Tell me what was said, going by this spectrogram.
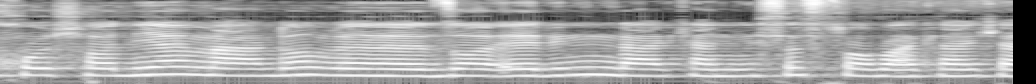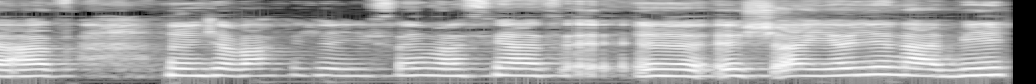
خوشحالی مردم زائرین در کنیسه صحبت کرد که از که وقتی که عیسی مسیح از اشعیای نبی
